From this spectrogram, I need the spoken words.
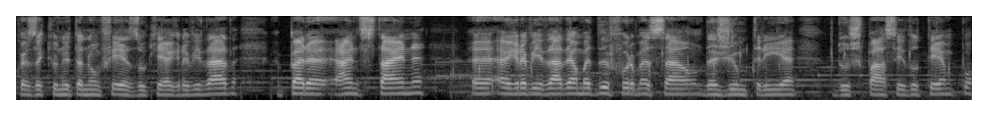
coisa que o Newton não fez, o que é a gravidade. Para Einstein, a gravidade é uma deformação da geometria do espaço e do tempo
